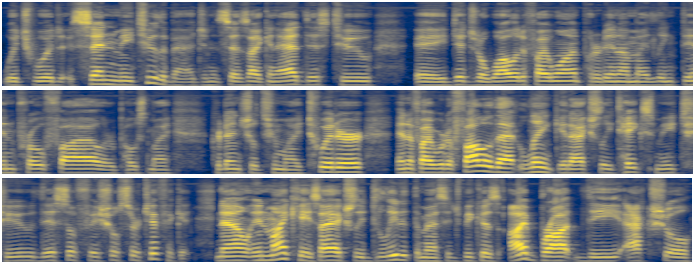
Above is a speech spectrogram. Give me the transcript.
which would send me to the badge and it says I can add this to a digital wallet if I want, put it in on my LinkedIn profile or post my credential to my Twitter. And if I were to follow that link, it actually takes me to this official certificate. Now, in my case, I actually deleted the message because I brought the actual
